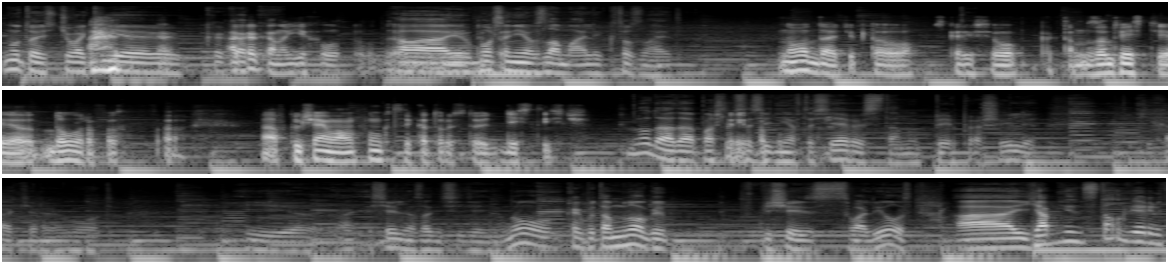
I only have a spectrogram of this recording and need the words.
Ну, то есть, чуваки... А как, а как оно ехало? А, может, они ее взломали, кто знает. Ну да, типа того. Скорее всего, как там за 200 долларов а, а, включаем вам функции, которые стоят 10 тысяч. Ну да, да, пошли в соседний автосервис, там и перепрошили такие хакеры, вот. И а, сели на заднее сиденье. Ну, как бы там много вещей свалилось. А я бы не стал верить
